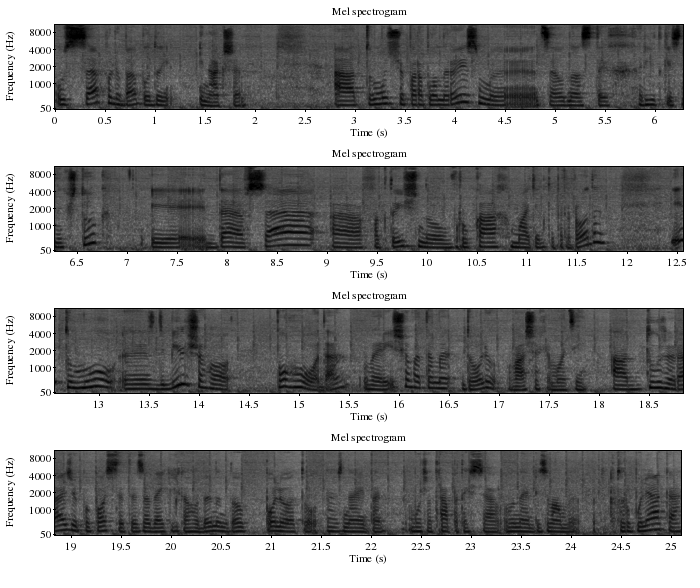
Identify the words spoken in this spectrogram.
усе полюбе буде інакше. А тому, що парапланеризм е, це одна з тих рідкісних штук, де все фактично в руках матінки природи. І тому е, здебільшого погода вирішуватиме долю ваших емоцій. А дуже раджу попостити за декілька годин до польоту. Знаєте, може трапитися в небі з вами турбуляка,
